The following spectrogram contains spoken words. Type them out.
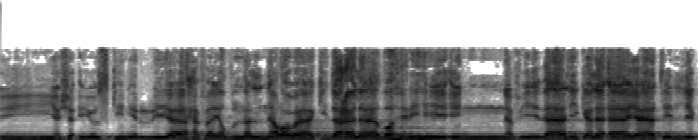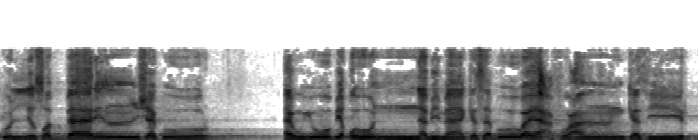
إن يشأ يسكن الرياح فيظللن رواكد على ظهره. إن في ذلك لآيات لكل صبار شكور. أو يوبقهن بما كسبوا ويعفو عن كثير.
